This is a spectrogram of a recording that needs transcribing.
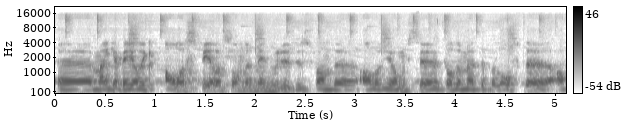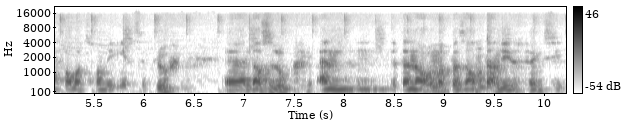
Uh, maar ik heb eigenlijk alle spelers onder mijn hoede, dus van de allerjongste tot en met de belofte afvallers van de eerste ploeg. Uh, dat is het ook en het enorme plezant aan deze functie.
